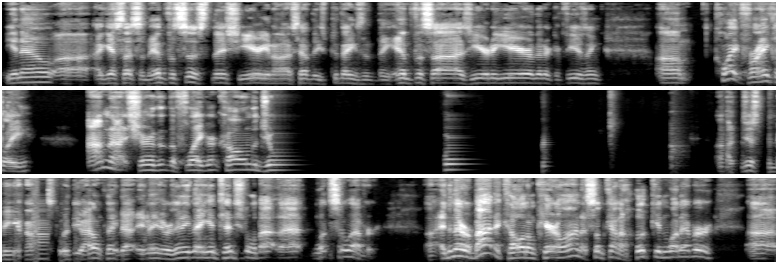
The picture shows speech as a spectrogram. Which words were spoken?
You know, uh, I guess that's an emphasis this year. You know, I just have these things that they emphasize year to year that are confusing. Um, quite frankly, I'm not sure that the flagrant call on the Georgia uh, just to be honest with you, I don't think that mean, there was anything intentional about that whatsoever. Uh, and then they were about to call it on Carolina, some kind of hook and whatever. Uh,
